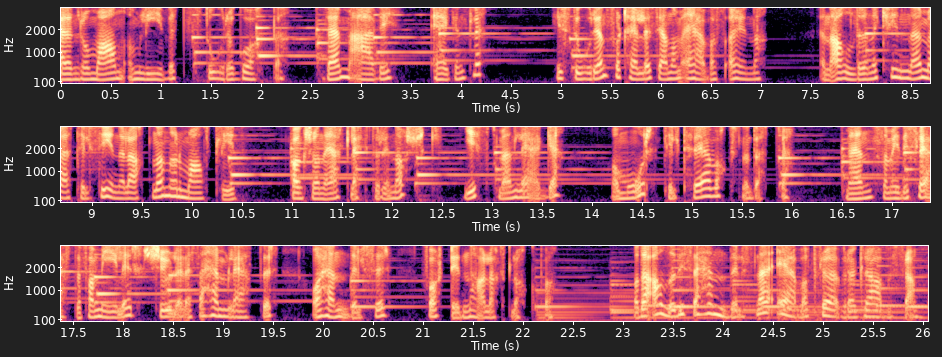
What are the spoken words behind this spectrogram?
er en roman om livets store gåte. Hvem er vi egentlig? Historien fortelles gjennom Evas øyne. En aldrende kvinne med et tilsynelatende normalt liv. Pensjonert lektor i norsk, gift med en lege og mor til tre voksne døtre. Men som i de fleste familier skjuler det seg hemmeligheter og hendelser fortiden har lagt lokk på. Og det er alle disse hendelsene Eva prøver å grave fram.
